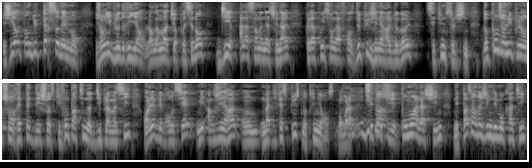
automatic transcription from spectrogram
J'ai entendu personnellement Jean-Yves Le Drian, lors de la mandature précédente, dire à l'Assemblée nationale que la position de la France depuis le général de Gaulle, c'est une seule Chine. Donc quand Jean-Luc Mélenchon répète des choses qui font partie de notre diplomatie, on lève les bras au ciel, mais en général, on manifeste plus notre ignorance. Bon voilà, c'est un sujet. Pour moi, la Chine n'est pas un régime démocratique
